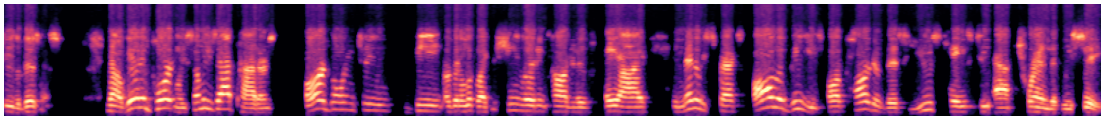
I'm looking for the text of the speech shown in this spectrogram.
to the business. Now, very importantly, some of these app patterns are going to be, are going to look like machine learning, cognitive, AI. In many respects, all of these are part of this use case to app trend that we see.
